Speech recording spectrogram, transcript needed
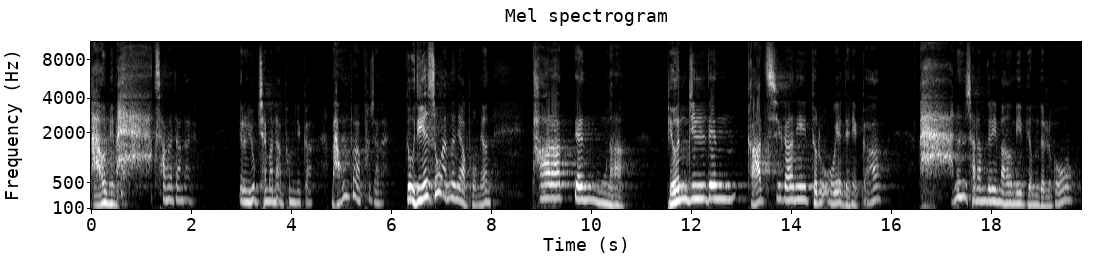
마음이 막 상하잖아요. 여러분 육체만 아픕니까? 마음도 아프잖아요. 그 어디에서 왔느냐 보면 타락된 문화, 변질된 가치관이 들어오게 되니까 많은 사람들이 마음이 병들고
